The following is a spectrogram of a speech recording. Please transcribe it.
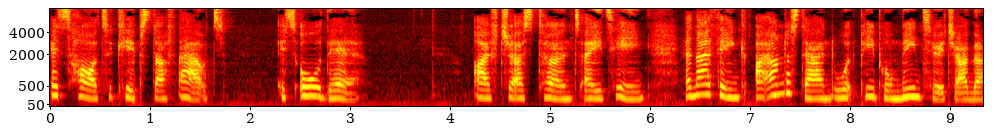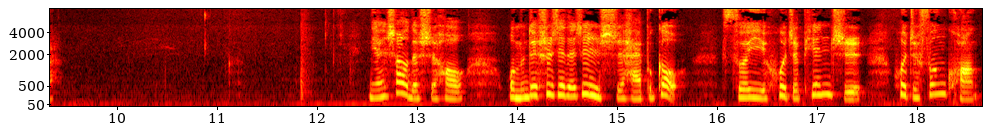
it's hard to keep stuff out. It's all there.” I've just turned eighteen, and I think I understand what people mean to each other. 年少的时候，我们对世界的认识还不够，所以或者偏执，或者疯狂，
